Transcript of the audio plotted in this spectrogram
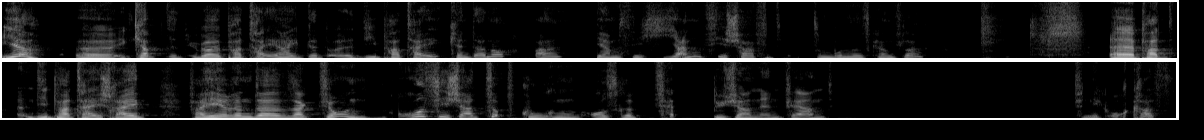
ja, äh, ich hab das über Partei, äh, die Partei, kennt ihr noch? Ah, die haben es nicht ganz geschafft zum Bundeskanzler. Äh, die Partei schreibt verheerende Sanktionen. Russischer Zupfkuchen aus Rezeptbüchern entfernt. Finde ich auch krass.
